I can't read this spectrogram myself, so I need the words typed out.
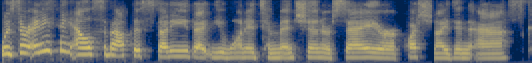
Was there anything else about this study that you wanted to mention or say, or a question I didn't ask?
